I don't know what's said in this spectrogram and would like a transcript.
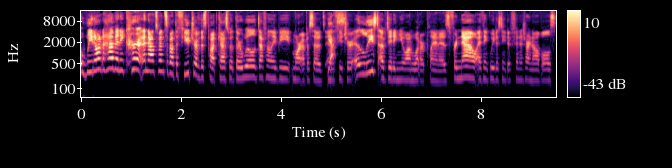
we don't have any current announcements about the future of this podcast, but there will definitely be more episodes in Yes. the future, at least updating you on what our plan is. For now, I think we just need to finish our novels,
